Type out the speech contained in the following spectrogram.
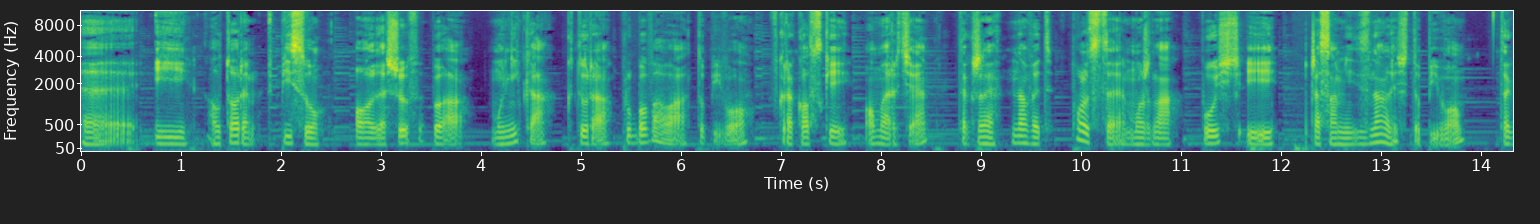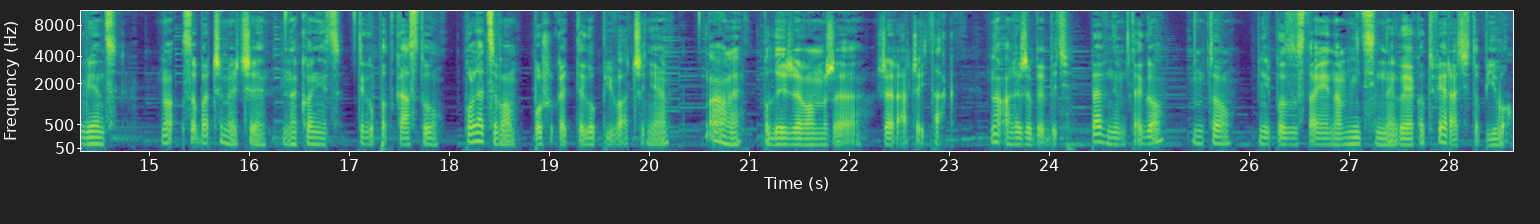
e, i autorem wpisu o Leszów była Monika, która próbowała to piwo w krakowskiej Omercie. Także nawet w Polsce można pójść i czasami znaleźć to piwo. Tak więc, no, zobaczymy, czy na koniec tego podcastu polecę Wam poszukać tego piwa, czy nie. No, ale podejrzewam, że, że raczej tak. No, ale żeby być pewnym tego, no to nie pozostaje nam nic innego, jak otwierać to piwo.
